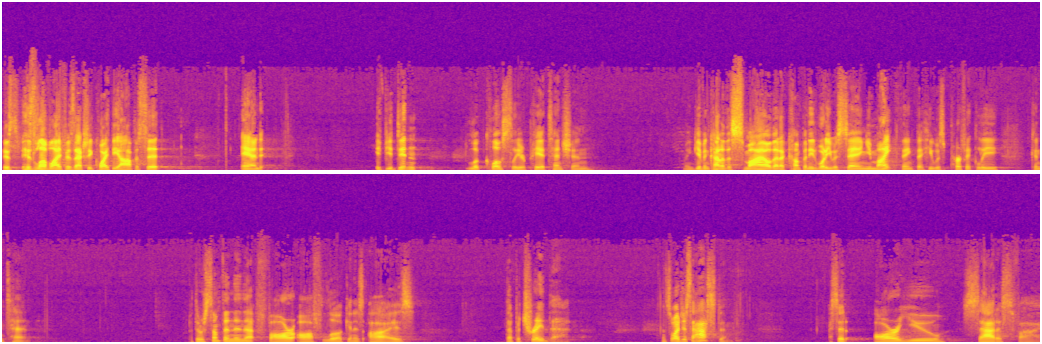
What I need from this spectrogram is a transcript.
his, his love life is actually quite the opposite. And if you didn't look closely or pay attention, and given kind of the smile that accompanied what he was saying, you might think that he was perfectly content. But there was something in that far off look in his eyes that betrayed that. And so I just asked him I said, Are you satisfied?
